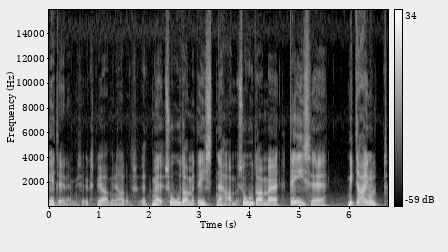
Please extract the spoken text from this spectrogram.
edenemise üks peamine alus, et me suudame teist näha, me suudame teise mitte ainult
